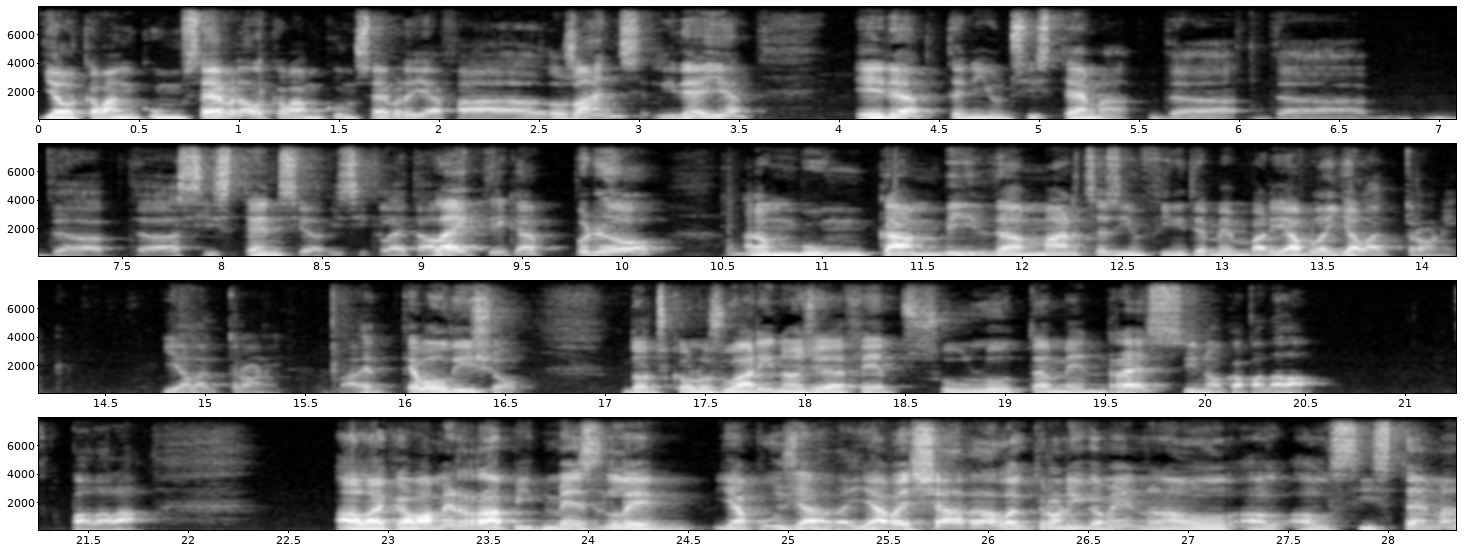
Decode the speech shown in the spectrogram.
i el que van concebre, el que vam concebre ja fa dos anys, li deia, era tenir un sistema d'assistència de, de, d'assistència de bicicleta elèctrica, però amb un canvi de marxes infinitament variable i electrònic. I electrònic. Vale? Què vol dir això? Doncs que l'usuari no hagi de fer absolutament res, sinó que pedalar. Pedalar. A l'acabar més ràpid, més lent, hi ha pujada, hi ha baixada, electrònicament el, el, el sistema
